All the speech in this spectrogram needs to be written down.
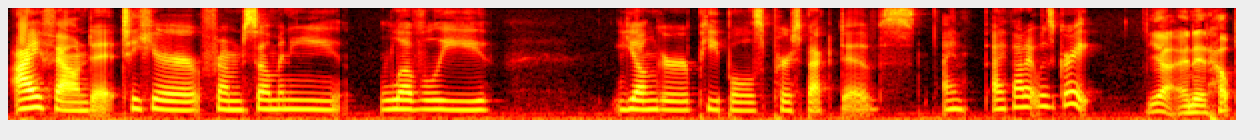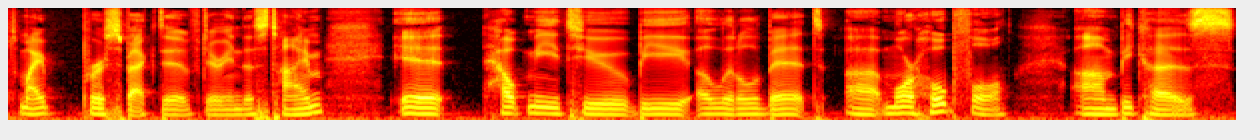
I found it to hear from so many lovely younger people's perspectives. I I thought it was great. Yeah, and it helped my perspective during this time. It helped me to be a little bit uh, more hopeful um, because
